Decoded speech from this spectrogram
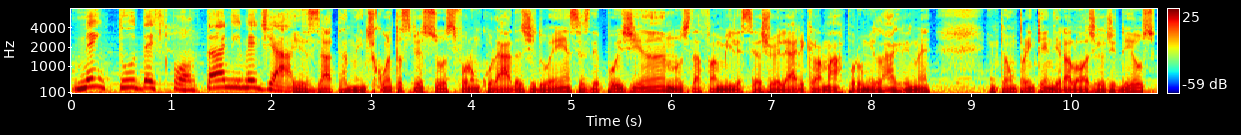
Nem tudo é espontâneo e imediato. Exatamente. Quantas pessoas foram curadas de doenças depois de anos da família se ajoelhar e clamar por um milagre, não é? Então, para entender a lógica de Deus,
